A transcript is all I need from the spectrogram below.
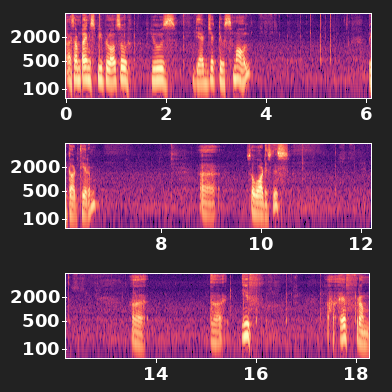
Uh, sometimes people also use the adjective small Picard theorem. Uh, so what is this? Uh, uh if uh, f from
